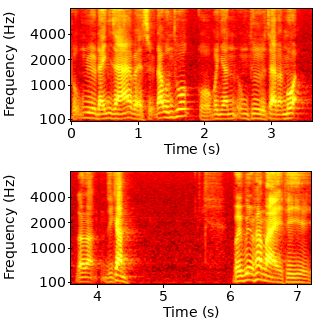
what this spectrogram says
cũng như đánh giá về sự đáp ứng thuốc của bệnh nhân ung thư giai đoạn muộn, giai đoạn di căn. Với biện pháp này thì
